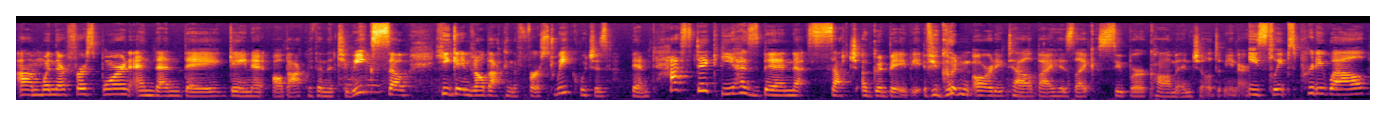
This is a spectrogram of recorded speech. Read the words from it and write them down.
um, when they're first born and then they gain it all back within the two weeks. So he gained it all back in the first week, which is fantastic. He has been such a good baby, if you couldn't already tell by his like super calm and chill demeanor. He sleeps pretty well.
